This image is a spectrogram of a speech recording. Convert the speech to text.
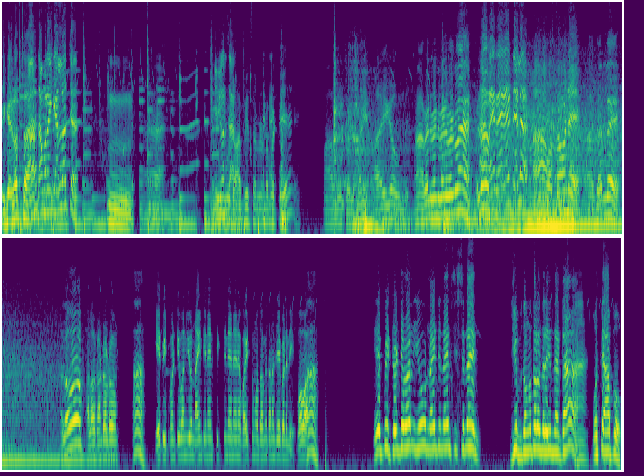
ఇక వెళ్ళొచ్చా? తమరు ఇంకెళ్ళొచ్చు. ఉమ్. ఇదిగోండి సార్. ఆఫీసర్లు ఉండబట్టి హాయిగా ఉంది. వెళ్ళి వెళ్ళి వెళ్ళి వెళ్ళి. ఆ, వస్తామండి. ఆ, సర్లే. హలో? Hello control room. ఆ, AP twenty one U ninety nine sixty nine అనే వైట్ సుమో దొంగతనం చేయబడింది. ఓవర్ ఆ. AP twenty one U ninety nine sixty nine. Jeep దొంగతనం జరిగిందంట. ఆ. వస్తే ఆపు.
